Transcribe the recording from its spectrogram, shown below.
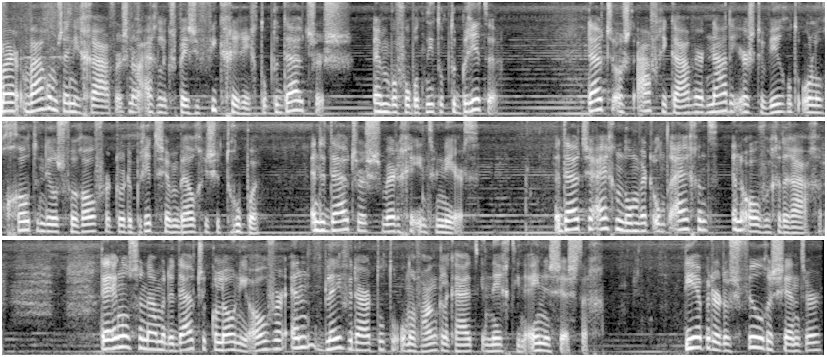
Maar waarom zijn die gravers nou eigenlijk specifiek gericht op de Duitsers? En bijvoorbeeld niet op de Britten? Duits Oost-Afrika werd na de Eerste Wereldoorlog grotendeels veroverd door de Britse en Belgische troepen. En de Duitsers werden geïnterneerd. Het Duitse eigendom werd onteigend en overgedragen. De Engelsen namen de Duitse kolonie over en bleven daar tot de onafhankelijkheid in 1961. Die hebben er dus veel recenter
